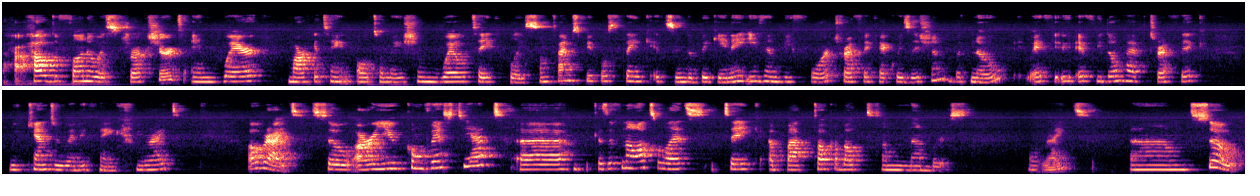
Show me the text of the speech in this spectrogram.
how the funnel is structured and where marketing automation will take place. Sometimes people think it's in the beginning, even before traffic acquisition, but no, if, if you don't have traffic, we can't do anything, right? All right, so are you convinced yet? Uh, because if not, let's take about, talk about some numbers. All right, um, so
